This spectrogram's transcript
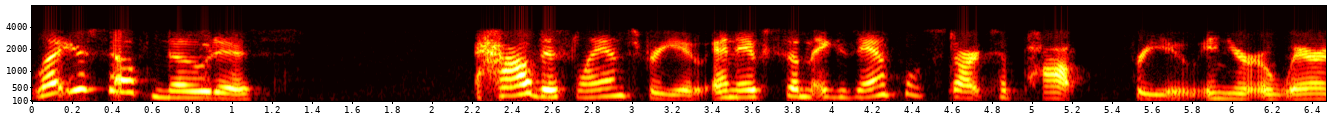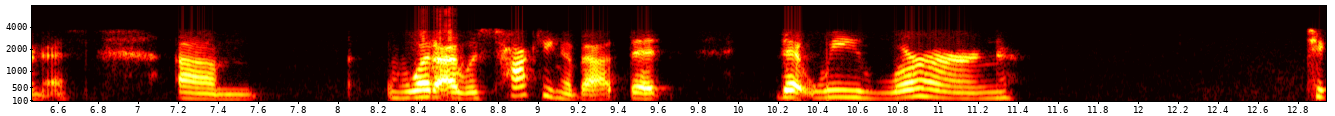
let yourself notice how this lands for you. And if some examples start to pop for you in your awareness, um, what I was talking about, that that we learn to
